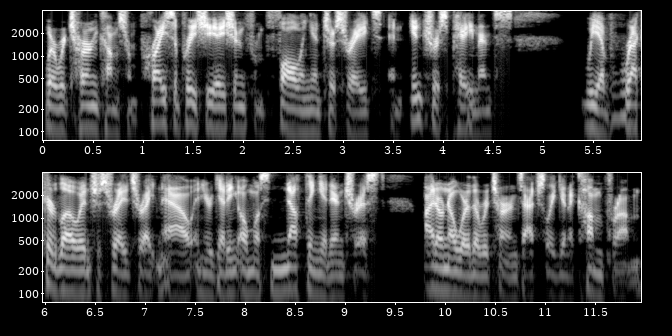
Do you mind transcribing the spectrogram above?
where return comes from price appreciation, from falling interest rates and interest payments, we have record low interest rates right now, and you're getting almost nothing in interest. I don't know where the return's actually going to come from.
